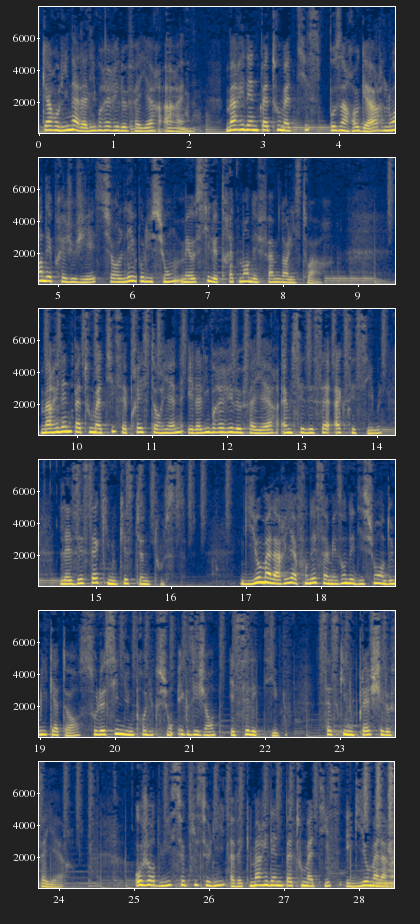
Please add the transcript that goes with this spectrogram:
Caroline à la librairie Le Fayère à Rennes. Marilène Patou-Matisse pose un regard, loin des préjugés, sur l'évolution mais aussi le traitement des femmes dans l'histoire. Marilène Patou-Matisse est préhistorienne et la librairie Le Fayère aime ses essais accessibles, les essais qui nous questionnent tous. Guillaume Allary a fondé sa maison d'édition en 2014 sous le signe d'une production exigeante et sélective. C'est ce qui nous plaît chez Le Fayère. Aujourd'hui, ce qui se lit avec Marilène Patou-Matisse et Guillaume Allary.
